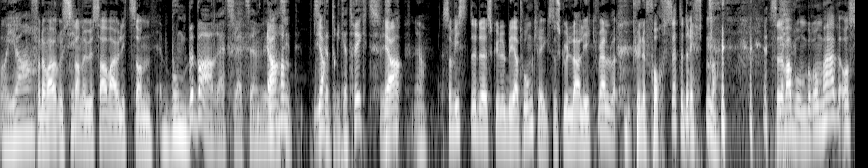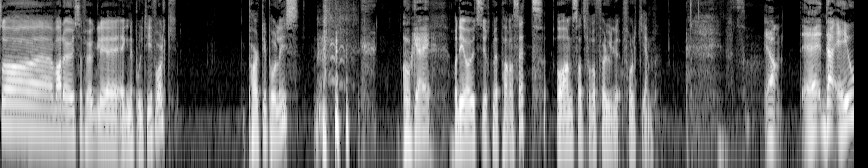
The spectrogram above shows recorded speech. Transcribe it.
Oh, ja. For det var jo Russland og USA var jo litt sånn Bombebar, rett og slett. Vi Ja, kan han- sitte, sitte ja. og drikke trygt. hvis- Ja. ja. Så hvis det, skulle bli atomkrig, så skulle det allikevel kunne fortsette driften, da. Så det var bomberom her. Og så eh, var det jo selvfølgelig egne politifolk. Party Police. Ok. Og de var utstyrt med Paracet og ansatt for å følge folk hjem. Ja. Eh, Det er jo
